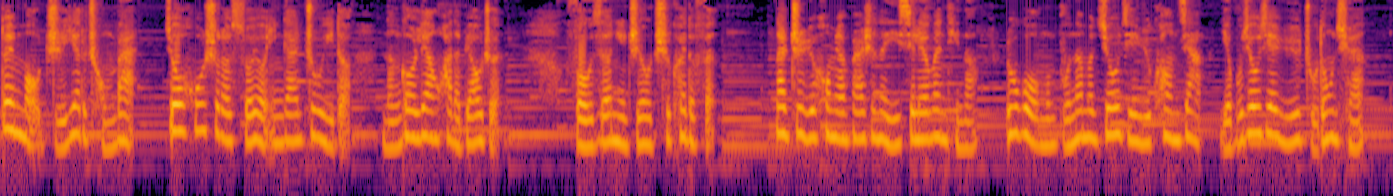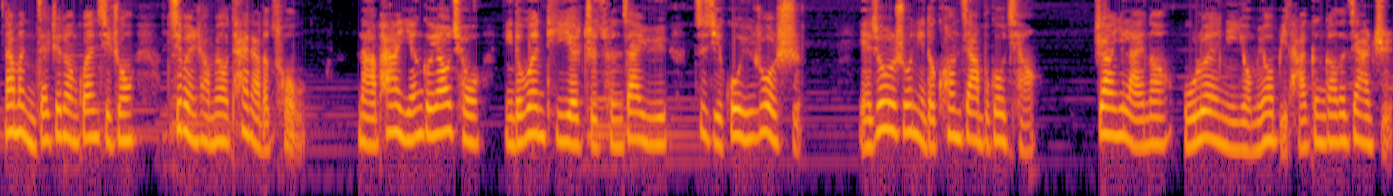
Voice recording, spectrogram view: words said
对某职业的崇拜就忽视了所有应该注意的能够量化的标准，否则你只有吃亏的份。那至于后面发生的一系列问题呢？如果我们不那么纠结于框架，也不纠结于主动权，那么你在这段关系中基本上没有太大的错误，哪怕严格要求你的问题也只存在于自己过于弱势。也就是说，你的框架不够强，这样一来呢，无论你有没有比他更高的价值，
